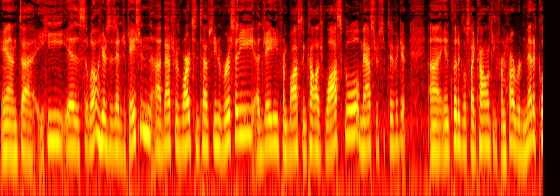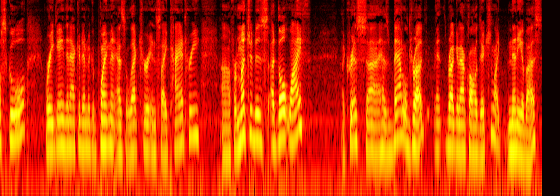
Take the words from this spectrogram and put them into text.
And uh, he is, well, here's his education uh, Bachelor of Arts in Tufts University, a JD from Boston College Law School, master's certificate uh, in clinical psychology from Harvard Medical School, where he gained an academic appointment as a lecturer in psychiatry. Uh, for much of his adult life, uh, Chris uh, has battled drug, drug and alcohol addiction, like many of us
